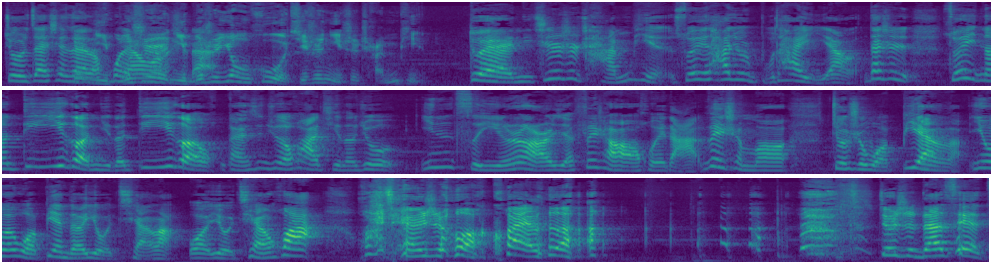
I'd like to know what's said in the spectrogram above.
就是在现在的互联网你不，是你不是用户，其实你是产品。对你其实是产品，所以它就是不太一样。但是，所以呢，第一个你的第一个感兴趣的话题呢，就因此迎刃而解，非常好回答。为什么？就是我变了，因为我变得有钱了，我有钱花，花钱使我快乐，就是 that's it。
